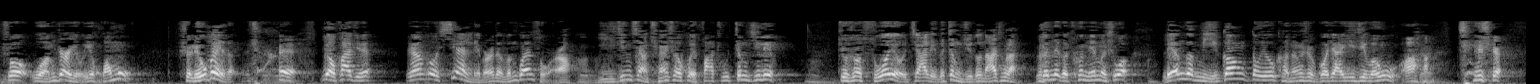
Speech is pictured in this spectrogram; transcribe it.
说我们这儿有一黄墓是刘备的，要发掘。然后县里边的文管所啊，已经向全社会发出征集令，就说所有家里的证据都拿出来，跟那个村民们说，连个米缸都有可能是国家一级文物啊，真是。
